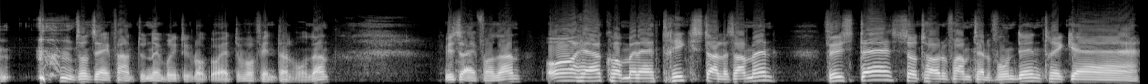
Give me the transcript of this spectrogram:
sånn som jeg fant ut når jeg brukte klokka vet for å finne telefonen. Hvis iPhone den. Og her kommer det et triks til alle sammen. Første så tar du fram telefonen din, trykker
